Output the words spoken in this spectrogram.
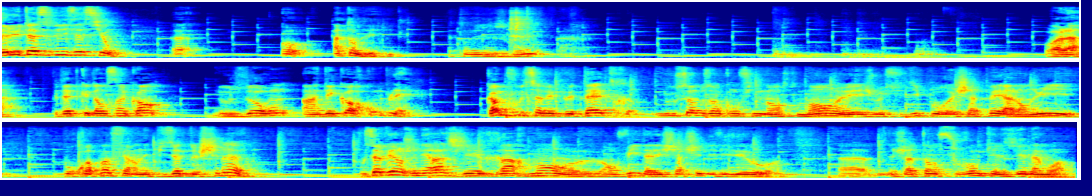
Salutations euh, Oh, attendez. Attendez deux secondes. Voilà. Peut-être que dans 5 ans, nous aurons un décor complet. Comme vous le savez peut-être, nous sommes en confinement en ce moment et je me suis dit pour échapper à l'ennui, pourquoi pas faire un épisode de chef-d'œuvre Vous savez, en général, j'ai rarement euh, envie d'aller chercher des vidéos. hein. Euh, J'attends souvent qu'elles viennent à moi,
